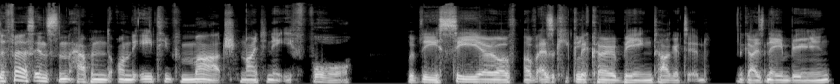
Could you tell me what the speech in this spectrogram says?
the first incident happened on the 18th of March 1984, with the CEO of, of Ezuki Glico being targeted, the guy's name being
